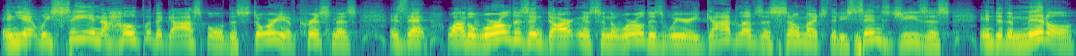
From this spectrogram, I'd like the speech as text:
And yet, we see in the hope of the gospel, the story of Christmas is that while the world is in darkness and the world is weary, God loves us so much that He sends Jesus into the middle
